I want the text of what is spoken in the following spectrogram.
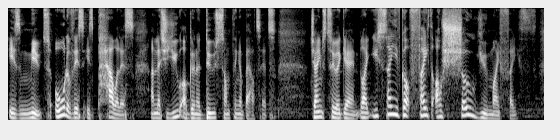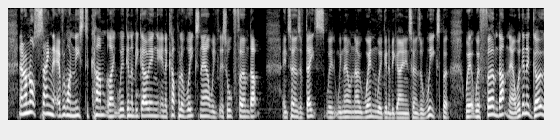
is mute. All of this is powerless unless you are going to do something about it. James 2 again, like you say you've got faith, I'll show you my faith. And I'm not saying that everyone needs to come, like we're going to be going in a couple of weeks now. We've, it's all firmed up in terms of dates. We, we now know when we're going to be going in terms of weeks, but we're, we're firmed up now. We're going to go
